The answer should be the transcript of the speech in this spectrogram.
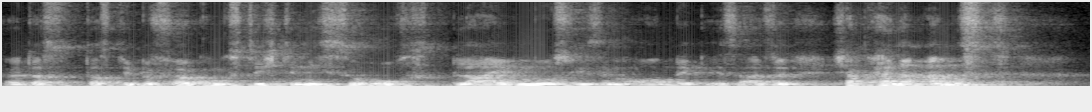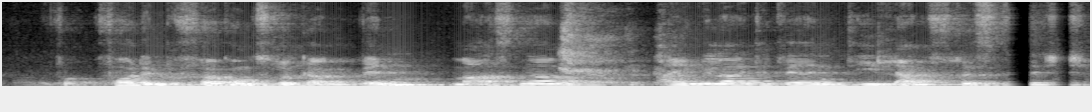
äh, dass, dass die Bevölkerungsdichte nicht so hoch bleiben muss, wie es im Augenblick ist. Also ich habe keine Angst vor dem Bevölkerungsrückgang, wenn Maßnahmen eingeleitet werden, die langfristig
